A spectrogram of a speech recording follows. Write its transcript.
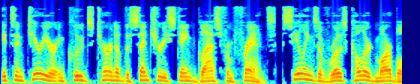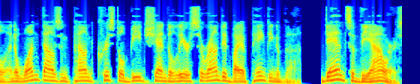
Its interior includes turn-of-the-century stained glass from France, ceilings of rose-colored marble and a 1,000-pound crystal bead chandelier surrounded by a painting of the «Dance of the Hours»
